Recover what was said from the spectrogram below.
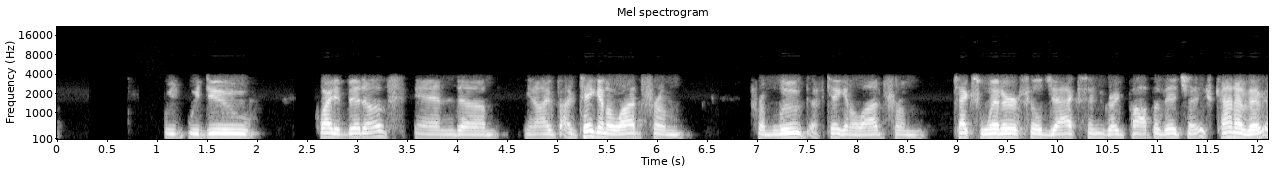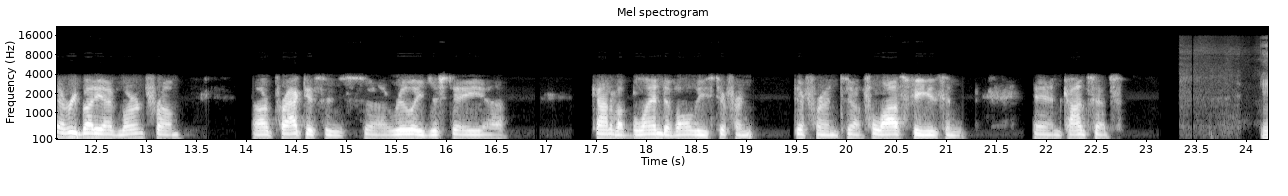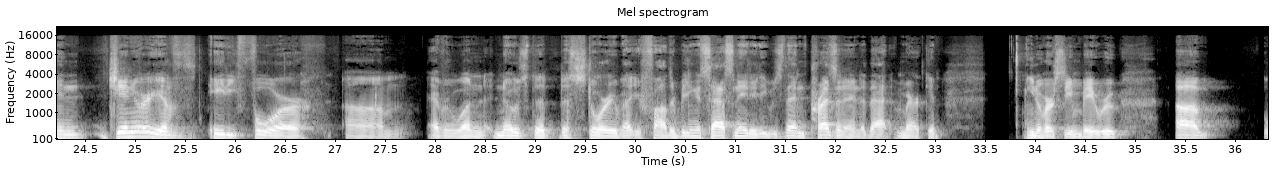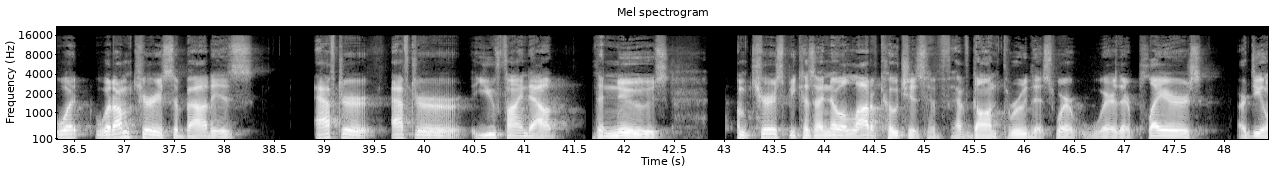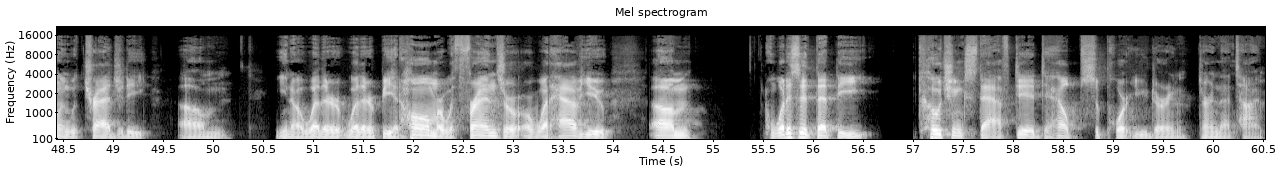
we we do quite a bit of, and um, you know, I've I've taken a lot from from Lute. I've taken a lot from Tex Winter, Phil Jackson, Gregg Popovich. It's kind of everybody I've learned from. Our practice is uh, really just a uh, kind of a blend of all these different different uh, philosophies and and concepts. In January of '84, um, everyone knows the the story about your father being assassinated. He was then president of that American University in Beirut. Uh, what what I'm curious about is after after you find out the news, I'm curious because I know a lot of coaches have have gone through this where where their players are dealing with tragedy. Um, you know whether whether it be at home or with friends or or what have you. Um, what is it that the coaching staff did to help support you during during that time?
